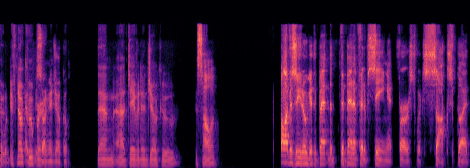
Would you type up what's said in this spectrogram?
would, if no Cooper, starting Njoku, then uh, David Njoku is solid. Obviously, you don't get the, be- the the benefit of seeing it first, which sucks. But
